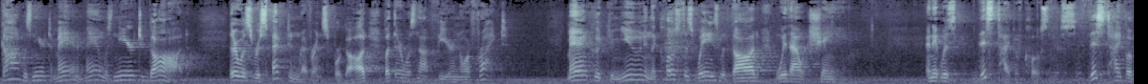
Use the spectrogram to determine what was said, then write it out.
God was near to man, and man was near to God. There was respect and reverence for God, but there was not fear nor fright. Man could commune in the closest ways with God without shame. And it was this type of closeness, this type of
